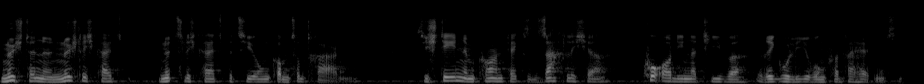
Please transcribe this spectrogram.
Nüchterne Nützlichkeits Nützlichkeitsbeziehungen kommen zum Tragen. Sie stehen im Kontext sachlicher, koordinativer Regulierung von Verhältnissen.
